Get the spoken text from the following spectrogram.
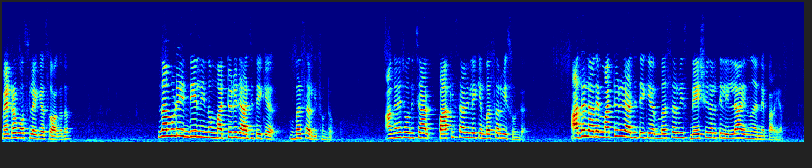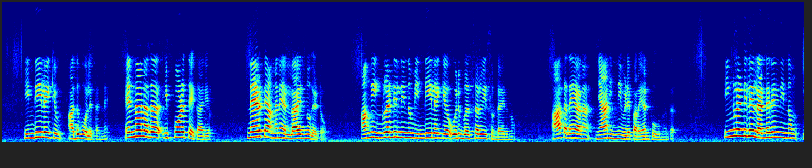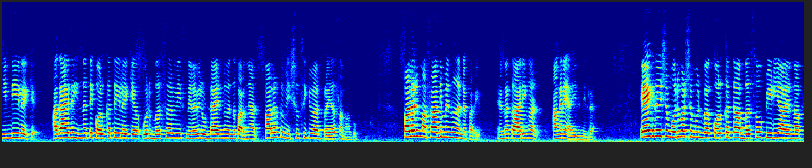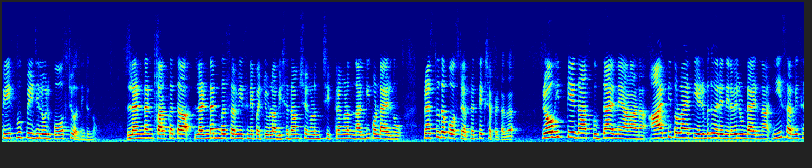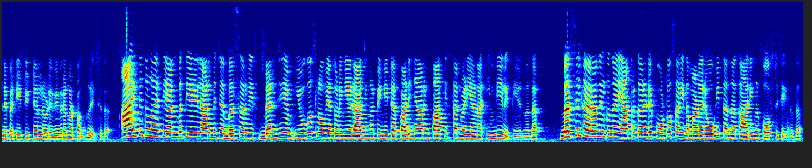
Metro പോസ്റ്റിലേക്ക് സ്വാഗതം. നമ്മുടെ ഇന്ത്യയിൽ നിന്നും മറ്റൊരു രാജ്യത്തേക്ക് ബസ് സർവീസ് ഉണ്ടോ? അങ്ങനെ ചോദിച്ചാൽ പാകിസ്ഥാനിലേക്ക് ബസ് സർവീസ് ഉണ്ട്. അതല്ലാതെ മറ്റൊരു രാജ്യത്തേക്ക് ബസ് സർവീസ് ദേശീയ തലത്തിൽ ഇല്ല എന്ന് തന്നെ പറയാം. ഇന്ത്യയിലേക്കും അതുപോലെ തന്നെ. എന്നാൽ അത് ഇപ്പോഴത്തെ കാര്യം. നേരത്തെ അങ്ങനെ അല്ലായിരുന്നു കേട്ടോ. അങ്ങ് ഇംഗ്ലണ്ടിൽ നിന്നും ഇന്ത്യയിലേക്ക് ഒരു ബസ് സർവീസ് ഉണ്ടായിരുന്നു. ആ കഥയാണ് ഞാൻ ഇന്നിവിടെ പറയാൻ പോകുന്നത്. ഇംഗ്ലണ്ടിലെ ലണ്ടനിൽ നിന്നും ഇന്ത്യയിലേക്ക് അതായത് ഇന്നത്തെ കൊൽക്കത്തയിലേക്ക് ഒരു ബസ് സർവീസ് നിലവിലുണ്ടായിരുന്നുവെന്ന് പറഞ്ഞാൽ പലർക്കും വിശ്വസിക്കുവാൻ പ്രയാസമാകും. പലരും അസാധ്യമെന്ന് തന്നെ പറയും. എന്ന കാര്യങ്ങൾ അങ്ങനെയായിരുന്നില്ല. ഏകദേശം ഒരു വർഷം മുൻപ് കൊൽക്കത്ത ബസോപീഡിയ എന്ന ഫേസ്ബുക്ക് പേജിൽ ഒരു പോസ്റ്റ് വന്നിരുന്നു. ലണ്ടൻ കൽക്കത്ത ലണ്ടൻ ബസ് സർവീസിനെ പറ്റിയുള്ള വിശദാംശങ്ങളും ചിത്രങ്ങളും നൽകിക്കൊണ്ടായിരുന്നു പ്രസ്തുത പോസ്റ്റ് പ്രത്യക്ഷപ്പെട്ടത്. രോഹിത് കെ ദാസ് ഗുപ്ത എന്നയാളാണ്. ആയിരത്തി തൊള്ളായിരത്തി എഴുപത് വരെ നിലവിലുണ്ടായിരുന്ന ഈ സർവീസിനെ പറ്റി ട്വിറ്ററിലൂടെ വിവരങ്ങൾ പങ്കുവച്ചത്. ആയിരത്തി തൊള്ളായിരത്തി അൻപത്തിയേഴിൽ ആരംഭിച്ച ബസ് സർവീസ് ബെൽജിയം യൂഗോസ്ലോവിയ തുടങ്ങിയ രാജ്യങ്ങൾ പിന്നിട്ട് പടിഞ്ഞാറൻ പാകിസ്ഥാൻ വഴിയാണ് ഇന്ത്യയിലെത്തിയിരുന്നത്. ബസ്സിൽ കയറാൻ നിൽക്കുന്ന യാത്രക്കാരുടെ ഫോട്ടോ സഹിതമാണ് രോഹിത് എന്ന കാര്യങ്ങൾ പോസ്റ്റ് ചെയ്തത്.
